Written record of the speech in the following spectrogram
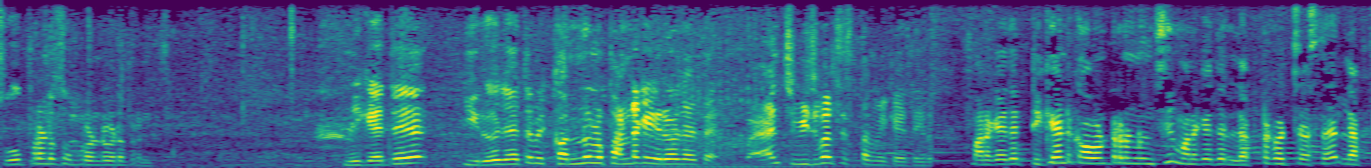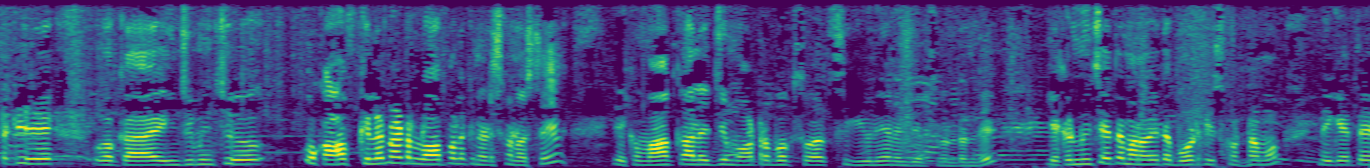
సూపర్ అంటే సూపర్ ఉంటుంది కూడా ఫ్రెండ్స్ మీకైతే ఈ అయితే మీ కన్నుల పండగ ఈ అయితే మంచి విజువల్స్ ఇస్తాం మీకైతే. మనకైతే టికెట్ కౌంటర్ నుంచి మనకైతే లెఫ్ట్కి వచ్చేస్తే లెఫ్ట్కి ఒక ఇంచుమించు ఒక హాఫ్ కిలోమీటర్ లోపలికి నడుచుకొని వస్తే ఇక మా college motor box works union అని చెప్పి ఉంటుంది. ఇక్కడ నుంచి అయితే మనం అయితే బోట్ తీసుకుంటున్నాము. మీకైతే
